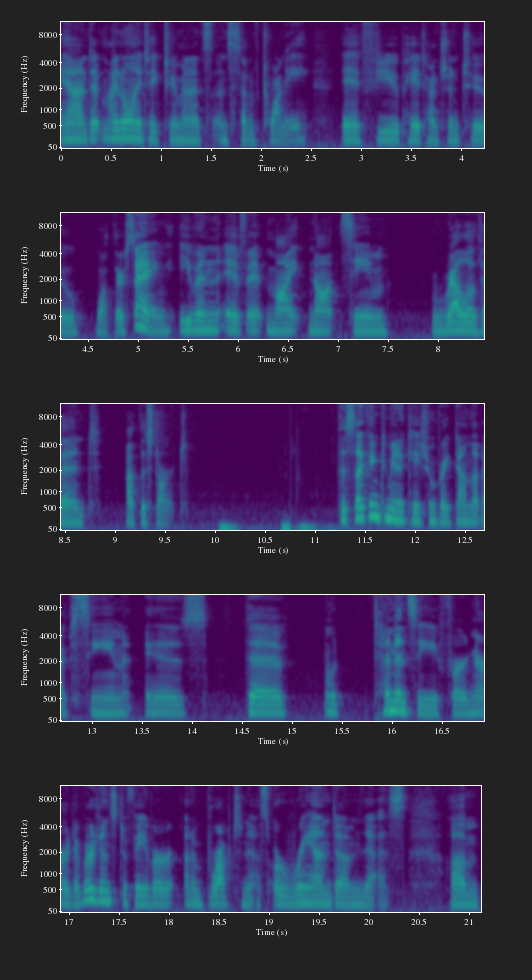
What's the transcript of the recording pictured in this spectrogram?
and it might only take two minutes instead of 20 if you pay attention to what they're saying, even if it might not seem relevant at the start. The second communication breakdown that I've seen is the tendency for neurodivergence to favor an abruptness or randomness. Um,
